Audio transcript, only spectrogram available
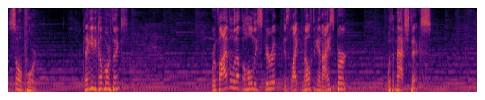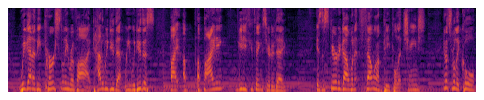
So important. Can I give you a couple more things? Revival without the Holy Spirit is like melting an iceberg with matchsticks. We got to be personally revived. How do we do that? We, we do this by ab- abiding. I'll give you a few things here today. Is the Spirit of God, when it fell on people, it changed You know what's really cool?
